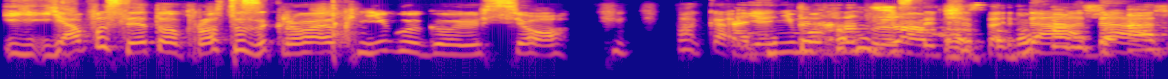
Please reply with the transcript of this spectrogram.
И я после этого просто закрываю книгу и говорю, все, пока. А я не могу просто читать. Ну, да, да.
